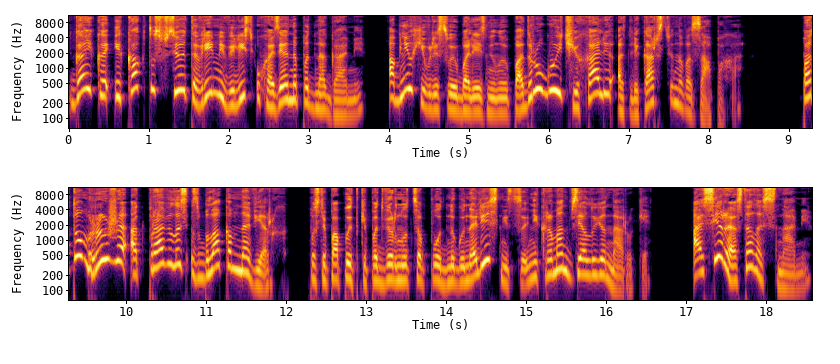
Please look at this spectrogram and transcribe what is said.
Гайка и кактус все это время велись у хозяина под ногами, обнюхивали свою болезненную подругу и чихали от лекарственного запаха. Потом рыжая отправилась с Блаком наверх. После попытки подвернуться под ногу на лестнице некромант взял ее на руки. А серая осталась с нами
